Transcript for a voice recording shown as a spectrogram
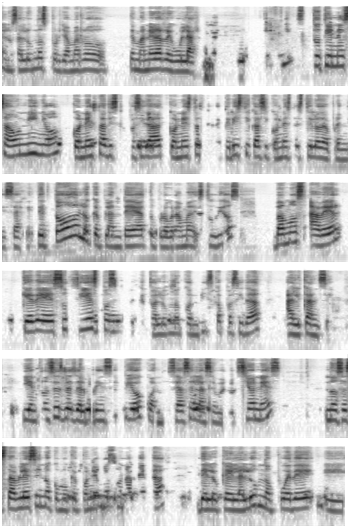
En los alumnos, por llamarlo de manera regular. Y tú tienes a un niño con esta discapacidad, con estas características y con este estilo de aprendizaje. De todo lo que plantea tu programa de estudios, vamos a ver qué de eso sí es posible que tu alumno con discapacidad alcance. Y entonces desde el principio, cuando se hacen las evaluaciones, nos establecen o como que ponemos una meta de lo que el alumno puede eh,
